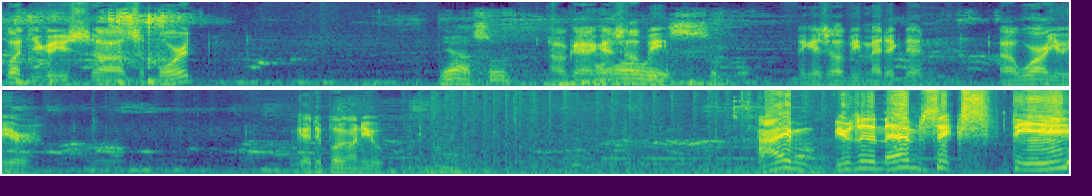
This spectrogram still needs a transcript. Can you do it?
What you gonna use uh, support? Yeah, so Okay, I guess I'll be always I guess I'll be medic then. Uh, where are you here? Okay, deploying on you. I'm using an M16.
